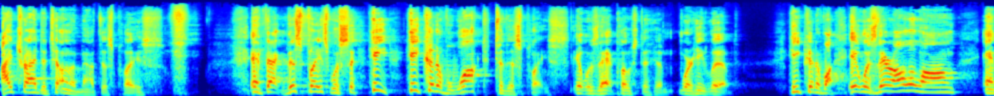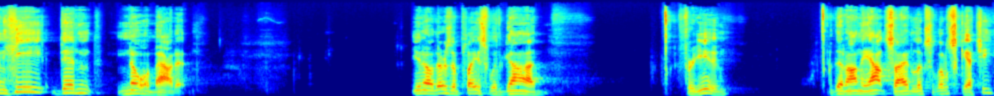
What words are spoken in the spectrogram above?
I tried to tell him about this place. In fact, this place was, he, he could have walked to this place. It was that close to him where he lived. He could have walked. It was there all along and he didn't know about it. You know, there's a place with God for you that on the outside looks a little sketchy,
